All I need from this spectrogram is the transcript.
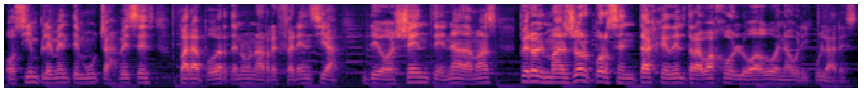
o simplemente muchas veces para poder tener una referencia de oyente nada más, pero el mayor porcentaje del trabajo lo hago en auriculares.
